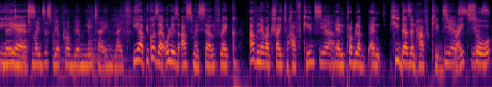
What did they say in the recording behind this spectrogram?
then Yes. it might just be a problem later in life Yeah, because I always ask myself, like, I've never tried to have kids. Yeah. And problem and he doesn't have kids, Yes, right? yes. So,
